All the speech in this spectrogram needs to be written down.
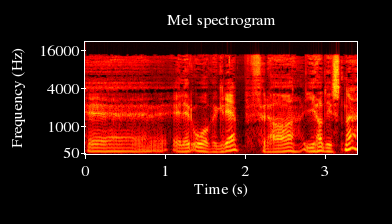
eh, eller overgrep fra jihadistene.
